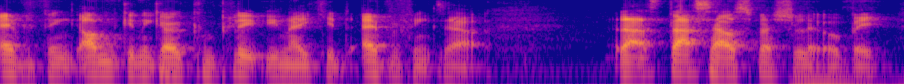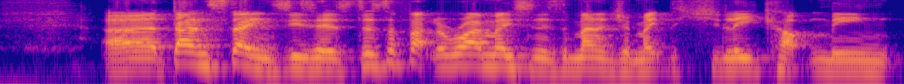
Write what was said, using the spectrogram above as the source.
everything I'm going to go completely naked. Everything's out. That's that's how special it will be. Uh, Dan Staines, he says, does the fact that Ryan Mason is the manager make the League Cup mean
